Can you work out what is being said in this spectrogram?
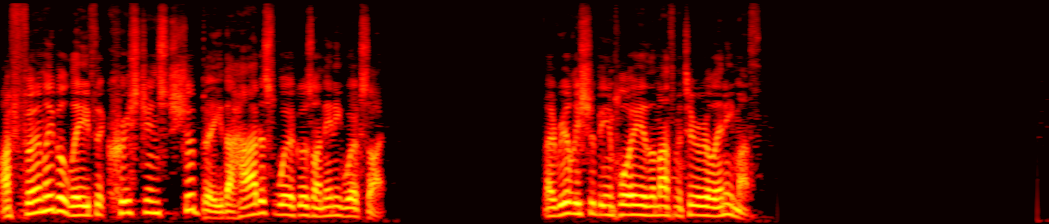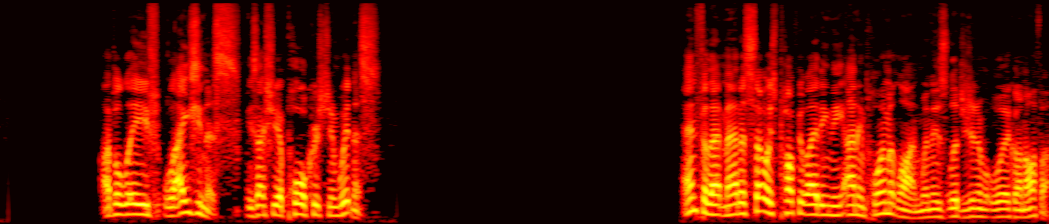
I firmly believe that Christians should be the hardest workers on any worksite. They really should be Employee of the Month material any month. I believe laziness is actually a poor Christian witness. And for that matter, so is populating the unemployment line when there's legitimate work on offer.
